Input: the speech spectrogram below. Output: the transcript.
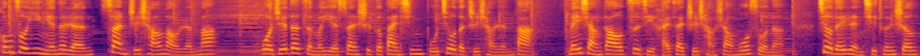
工作一年的人算职场老人吗？我觉得怎么也算是个半新不旧的职场人吧。没想到自己还在职场上摸索呢，就得忍气吞声，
